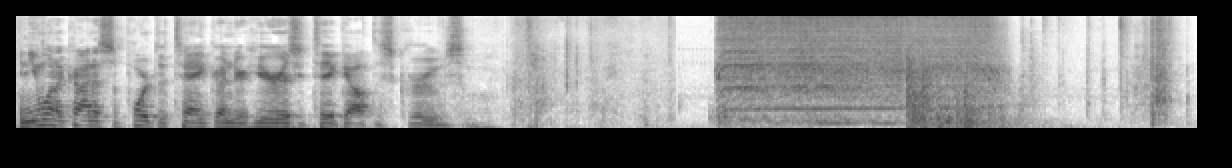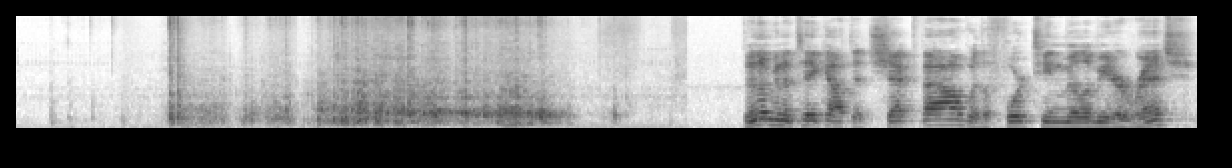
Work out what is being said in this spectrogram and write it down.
And you want to kind of support the tank under here as you take out the screws. Then I'm going to take out the check valve with a 14 millimeter wrench.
